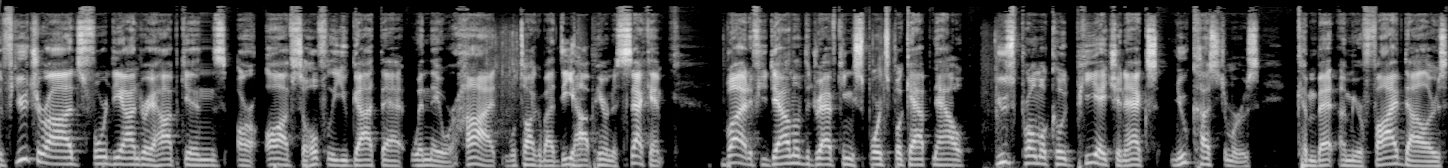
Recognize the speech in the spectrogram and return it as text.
The future odds for DeAndre Hopkins are off, so hopefully you got that when they were hot. We'll talk about D Hop here in a second. But if you download the DraftKings Sportsbook app now, use promo code PHNX. New customers can bet a mere $5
